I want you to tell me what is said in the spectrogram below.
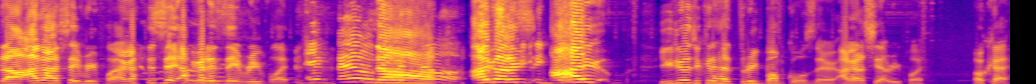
No, I gotta save replay. I gotta say. I gotta save replay. It failed. No, bro, it. I gotta. scared of s- getting bumped. I. You could have had three bump goals there. I gotta see that replay. Okay.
